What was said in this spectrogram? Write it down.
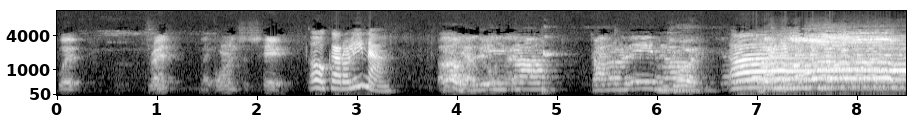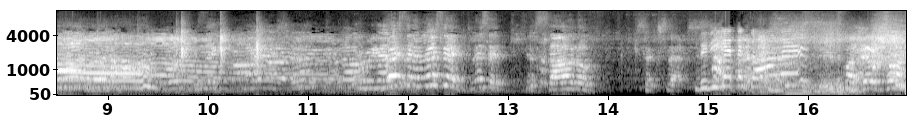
with red like orange hair. Oh, Carolina. Oh, Carolina, Carolina. Enjoy. Oh. Listen, listen, listen. The sound of success. Did you get the dollars? It's my bill truck.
